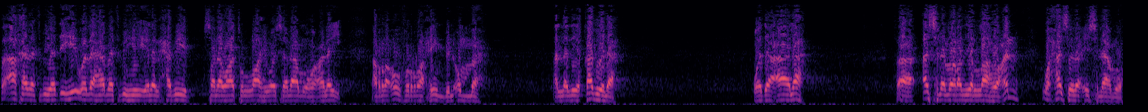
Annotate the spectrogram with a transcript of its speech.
فأخذت بيده وذهبت به إلى الحبيب صلوات الله وسلامه عليه الرؤوف الرحيم بالأمة الذي قبله ودعا له. فأسلم رضي الله عنه وحسن إسلامه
